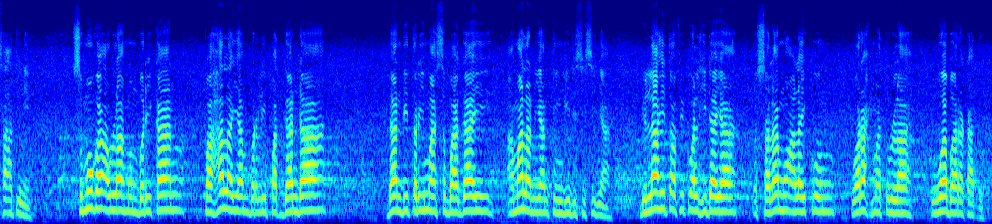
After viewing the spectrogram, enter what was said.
saat ini. Semoga Allah memberikan pahala yang berlipat ganda dan diterima sebagai amalan yang tinggi di sisinya. Billahi taufiq wal hidayah. Wassalamualaikum warahmatullahi wabarakatuh.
